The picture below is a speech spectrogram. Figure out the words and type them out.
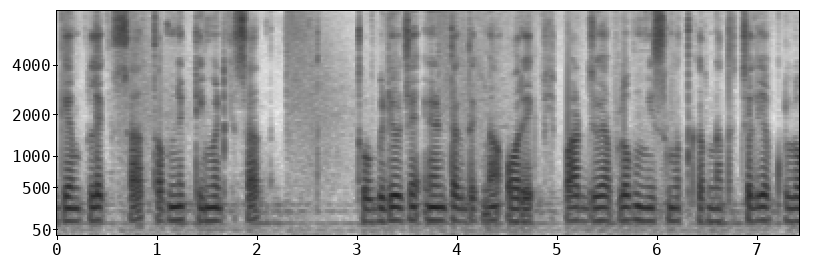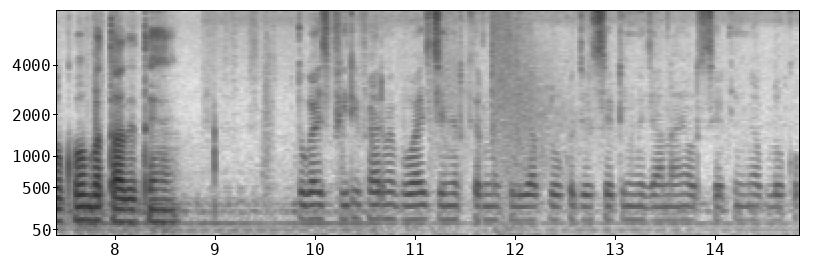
गेम प्ले के साथ, अपने टीममेट के साथ। तो वीडियो जो है एंड तक देखना और एक भी पार्ट जो है आप लोग मिस मत करना। तो चलिए आपको लोग को बता देते हैं। तो गाइज़ फ्री फायर में वॉइस चेंजर करने के लिए आप लोगों को जो सेटिंग में जाना है और सेटिंग में आप लोगों को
